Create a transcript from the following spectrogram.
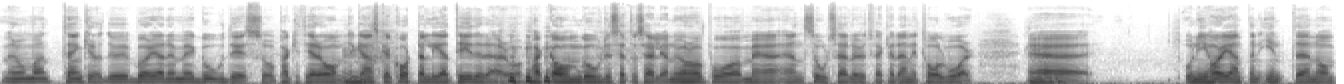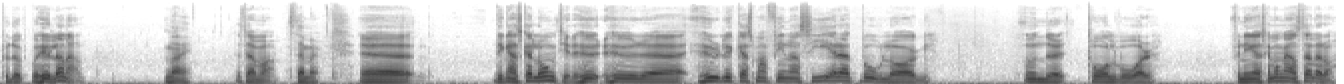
men om man tänker, du började med godis och paketera om. Mm. Det är ganska korta ledtider där och packa om godiset och sälja. Nu har du hållit på med en solcell och utvecklat den i 12 år. Mm. Eh, och ni har egentligen inte någon produkt på hyllan än. Nej. Det stämmer Stämmer. Eh, det är ganska lång tid. Hur, hur, eh, hur lyckas man finansiera ett bolag under 12 år? För ni är ganska många anställda då?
